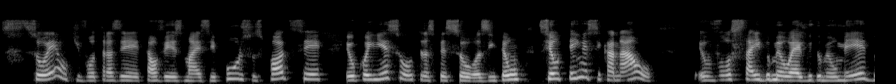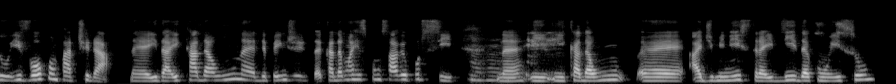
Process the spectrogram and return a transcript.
sou eu que vou trazer talvez mais recursos? Pode ser. Eu conheço outras pessoas. Então, se eu tenho esse canal, eu vou sair do meu ego e do meu medo e vou compartilhar, né? E daí cada um, né, depende, cada um é responsável por si, uhum. né? E, e, cada um é, administra e lida com isso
